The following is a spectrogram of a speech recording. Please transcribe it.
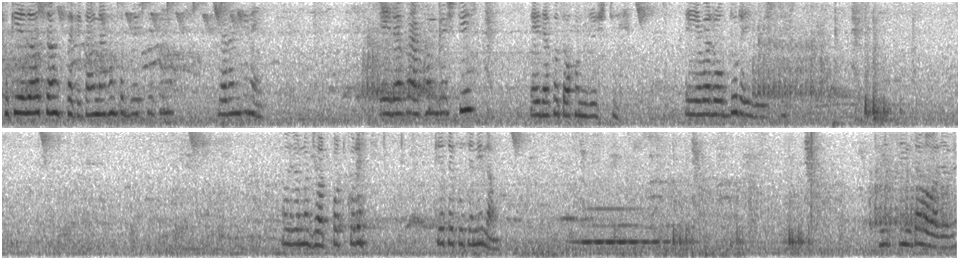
শুকিয়ে যাওয়ার চান্স থাকে, কারণ এখন তো বৃষ্টির কোনো গ্যারান্টি নেই। এই দেখো এখন বৃষ্টি, এই দেখো তখন বৃষ্টি, এই এবার রোদ্দুর, এই বৃষ্টি। ওই জন্য ঝটপট করে কেচে কুচে নিলাম। নিশ্চিন্ত হওয়া যাবে।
